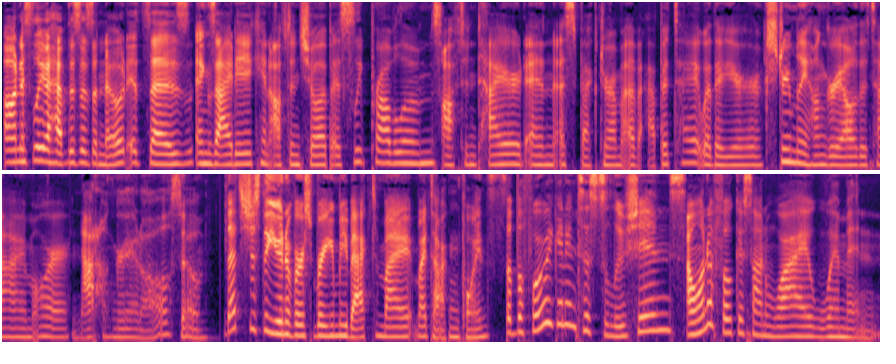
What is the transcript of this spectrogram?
Honestly, I have this as a note. It says anxiety can often show up as sleep problems, often tired, and a spectrum of appetite, whether you're extremely hungry all the time or not hungry at all. So that's just the universe bringing me back to my, my talking points. But before we get into solutions, I want to focus on why women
